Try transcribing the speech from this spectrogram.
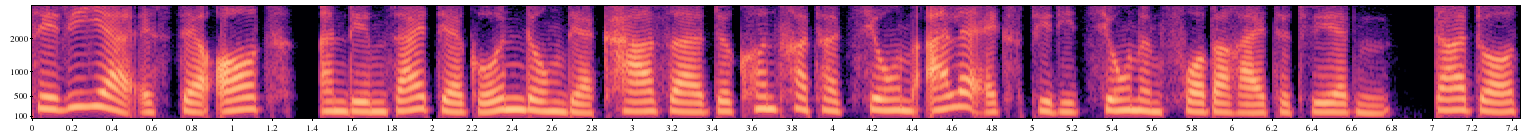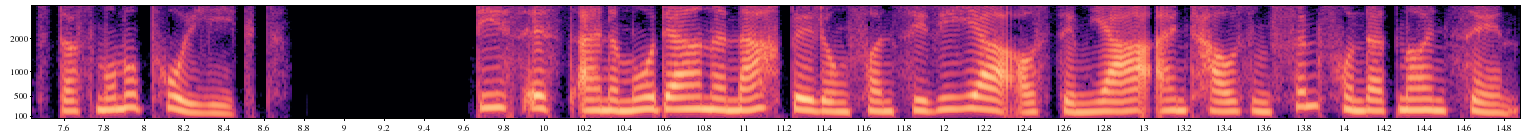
Sevilla ist der Ort, an dem seit der Gründung der Casa de Contratación alle Expeditionen vorbereitet werden, da dort das Monopol liegt. Dies ist eine moderne Nachbildung von Sevilla aus dem Jahr 1519,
